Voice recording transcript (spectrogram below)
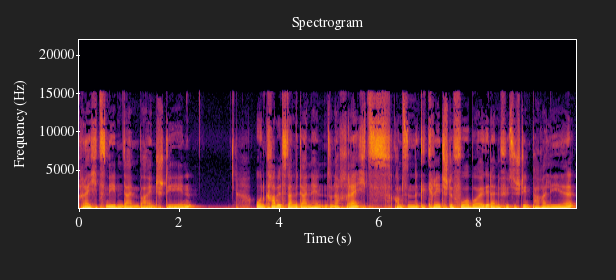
rechts neben deinem Bein stehen und krabbelst dann mit deinen Händen so nach rechts, kommst in eine gegrätschte Vorbeuge, deine Füße stehen parallel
